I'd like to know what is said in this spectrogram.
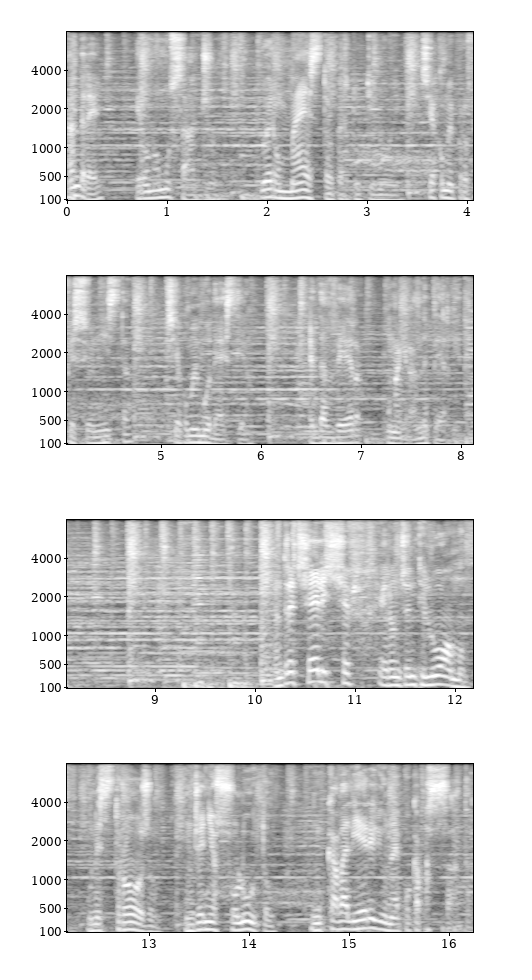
André era un uomo saggio, lui era un maestro per tutti noi, sia come professionista sia come modestia è davvero una grande perdita. Andrei Celicev era un gentiluomo, un estroso, un genio assoluto, un cavaliere di un'epoca passata.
